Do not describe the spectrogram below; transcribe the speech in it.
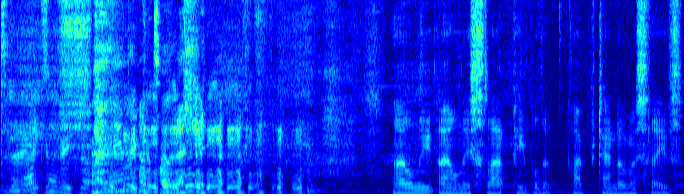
today. I can That's a take that. I can take a punch. I only I only slap people that I pretend are my slaves.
